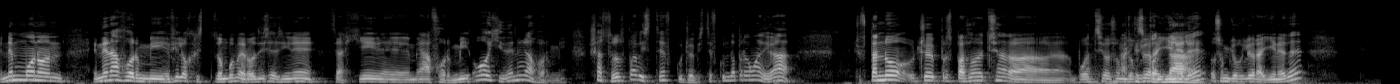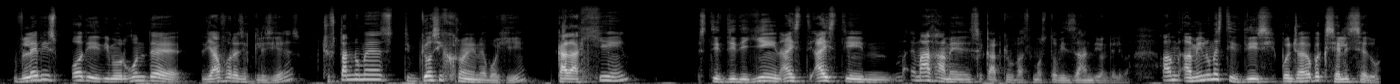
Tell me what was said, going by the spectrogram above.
Είναι μόνο, είναι ένα αφορμή, φίλο Χριστόν που με ρώτησες, είναι στην αρχή ε, με αφορμή. Όχι, δεν είναι αφορμή. Σε ανθρώπους που πιστεύουν και πιστεύουν τα πραγματικά. Και φτάνω και προσπαθώ έτσι να τα πω έτσι όσο Να πιο έρθεις γλύωρα κοντά. γίνεται, όσο πιο γλύωρα γίνεται. Βλέπεις ότι δημιουργούνται διάφορες εκκλησίες και φτάνουμε στην πιο σύγχρονη εποχή. Καταρχήν, στη δυτική, άι στη- άι στην, μάθαμε σε κάποιο βαθμό στο Βυζάντιο κλπ. Αν αν μείνουμε στη Δύση, που είναι το που εξελίσσεται.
